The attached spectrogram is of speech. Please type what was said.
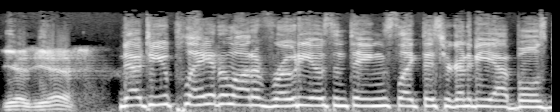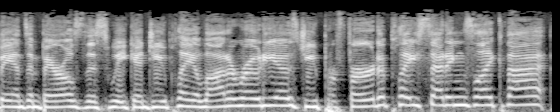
Yes, yes. Now, do you play at a lot of rodeos and things like this? You're going to be at Bulls, Bands, and Barrels this weekend. Do you play a lot of rodeos? Do you prefer to play settings like that?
